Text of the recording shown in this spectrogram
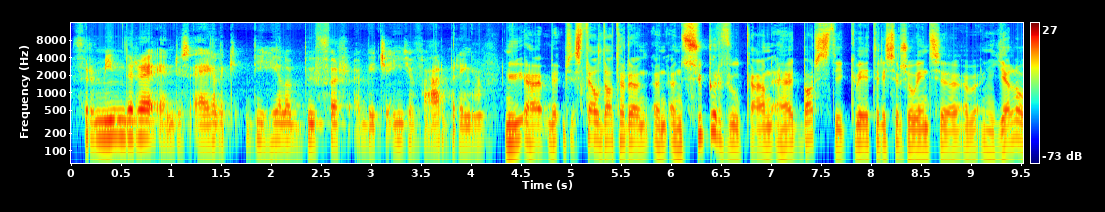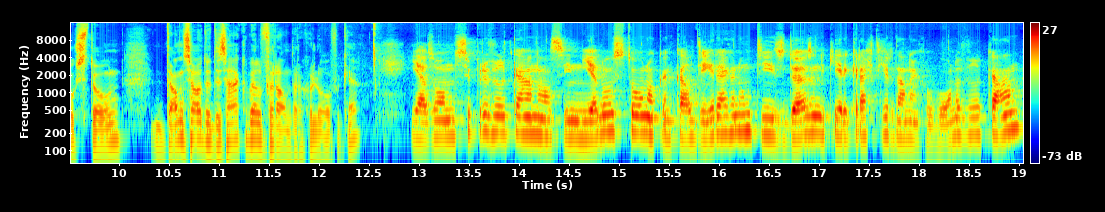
verminderen en dus eigenlijk die hele buffer een beetje in gevaar brengen. Nu, stel dat er een, een, een, supervulkaan uitbarst, ik weet er is er zo eens uh, een Yellowstone, dan zouden de zaken wel veranderen, geloof ik. Hè? Ja, zo'n supervulkaan als in Yellowstone, ook een caldera genoemd, die is duizenden keren krachtiger dan een gewone vulkaan.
